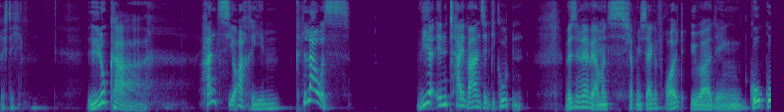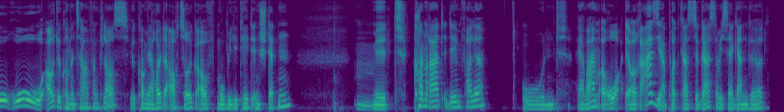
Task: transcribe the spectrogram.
Richtig. Luca, Hans-Joachim, Klaus. Wir in Taiwan sind die Guten. Wissen wir, wir haben uns, ich habe mich sehr gefreut über den Gogoro Audiokommentar von Klaus. Wir kommen ja heute auch zurück auf Mobilität in Städten Hm. mit Konrad in dem Falle. Und er war im Euro Eurasia Podcast zu Gast, habe ich sehr gern gehört.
